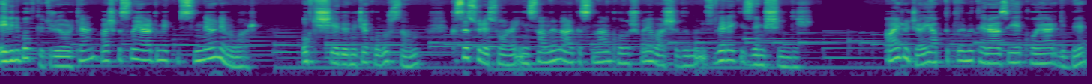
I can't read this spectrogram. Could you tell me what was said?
Evini bok götürüyorken başkasına yardım etmişsin ne önemi var? O kişiye dönecek olursam kısa süre sonra insanların arkasından konuşmaya başladığını üzülerek izlemişimdir. Ayrıca yaptıklarını teraziye koyar gibi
